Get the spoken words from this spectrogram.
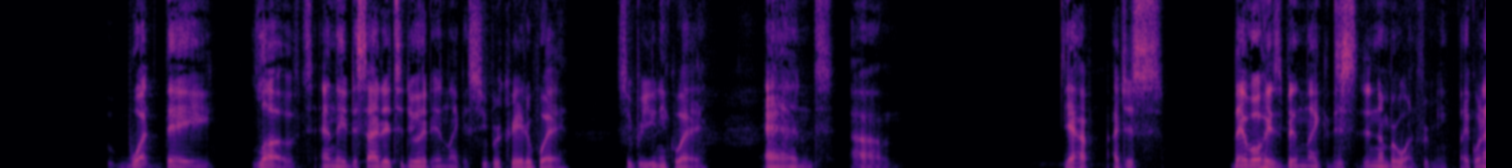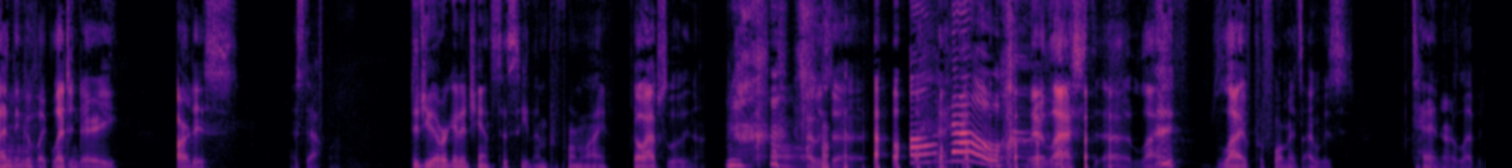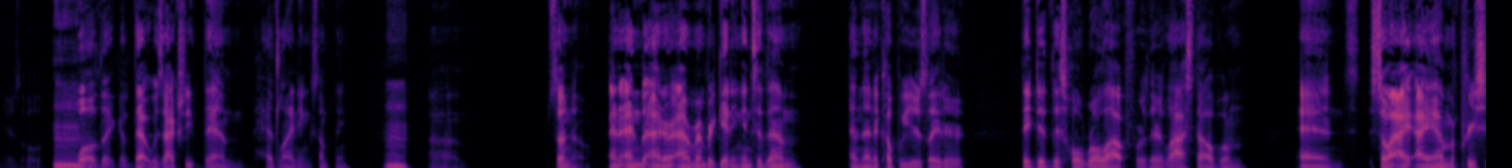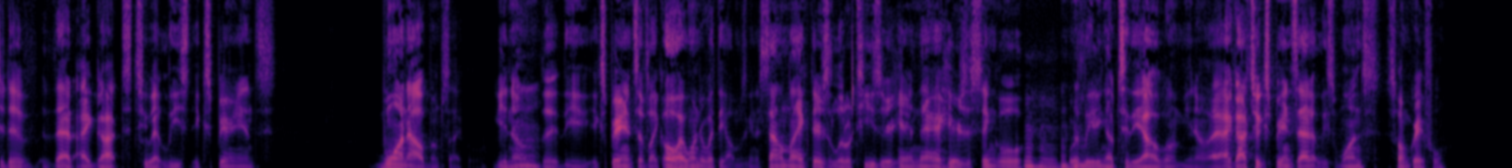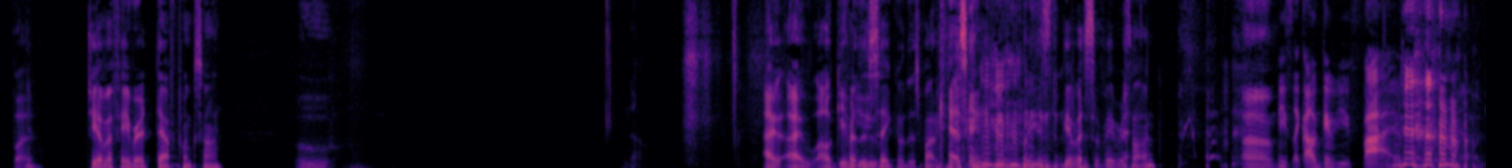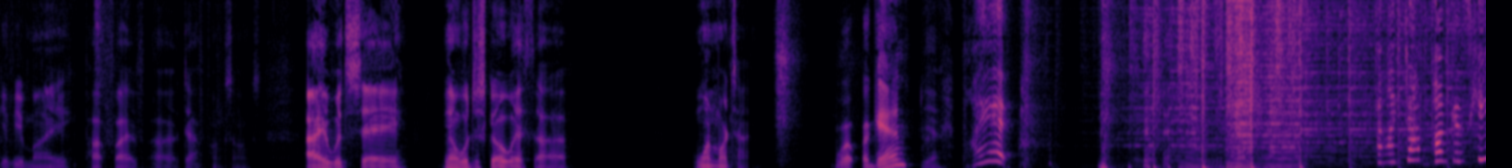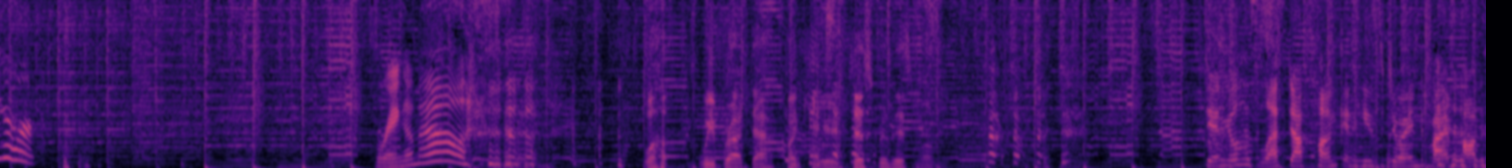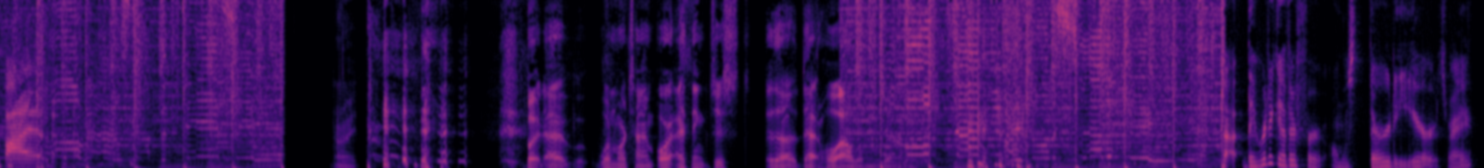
what they loved and they decided to do it in like a super creative way super unique way and um yeah i just they've always been like just the number one for me like when i think Hmm. of like legendary artists it's daft punk Did you ever get a chance to see them perform live? oh absolutely not i was uh Oh no. their last uh live live performance i was 10 or 11 years old Mm. well like that was actually them headlining something Mm. Um, so no, and and I I remember getting into them, and then a couple years later, they did this whole rollout for their last album, and so I I am appreciative that I got to at least experience one album cycle. You know, Mm. the the experience of like, oh, I wonder what the album's going to sound like. There's a little teaser here and there. Here's a single. Mhm. We're Mhm. leading up to the album. You know, I, I got to experience that at least once, so I'm grateful. But Yeah. Do you have a favorite Daft Punk song? Ooh. No. I, I I'll give For you the sake of this podcast, can you please give us a favorite song? um He's like, I'll give you five. yeah, I'll give you my top five uh Daft Punk songs. I would say, you know, we'll just go with uh one more time. What again? Yeah. Play it. I'm like, Daft Punk is here. Bring him out. Well, we brought Daft Punk here just for this moment. Daniel has left Daft Punk and he's joined my pop five. but uh, one more time, or I think just uh, that whole album in general. They were together for almost 30 years, right?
